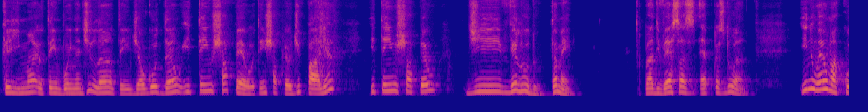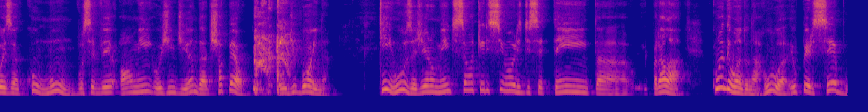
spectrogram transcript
clima, eu tenho boina de lã, tenho de algodão e tenho chapéu. Eu tenho chapéu de palha e tenho chapéu de veludo também, para diversas épocas do ano. E não é uma coisa comum você ver homem hoje em dia andar de chapéu ou de boina. Quem usa geralmente são aqueles senhores de 70 para lá. Quando eu ando na rua, eu percebo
